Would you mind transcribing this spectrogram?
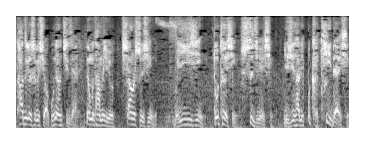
它这个是个小姑娘记载的。那么它们有相似性、唯一性、独特性、世界性，以及它的不可替代性，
